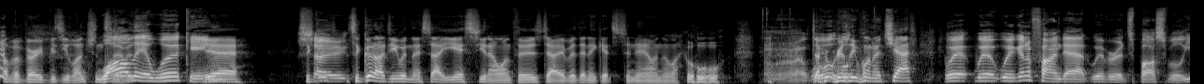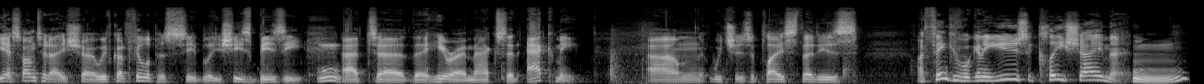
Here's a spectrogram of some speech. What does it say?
of a very busy luncheon While service. they're working. Yeah. It's, a So- good, it's a good idea when they say yes, you know, on Thursday, but then it gets to now and they're like, oh, Uh, don't we'll- really want to chat. We're, we're, we're going to find out whether it's possible. Yes, on today's show, we've got Philippa Sibley. She's busy Mm. at uh, the Hero Max at ACMI, um, which is a place that is, I think, if we're going to use a cliche, man, Mm.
